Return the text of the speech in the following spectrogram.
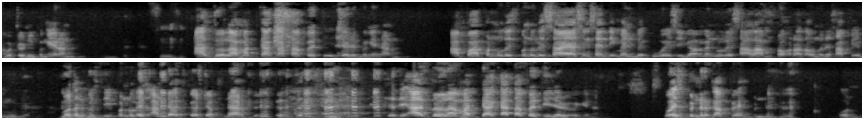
bodoh nih pangeran. Adolamat kata berarti dari pangeran. Apa penulis-penulis saya sing sentimen be kue sehingga menulis salam tok atau nulis apemu. Buatan gusti penulis anda juga sudah benar. Jadi adolamat kata berarti dari pangeran. Wes bener kabeh bener. Pun.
